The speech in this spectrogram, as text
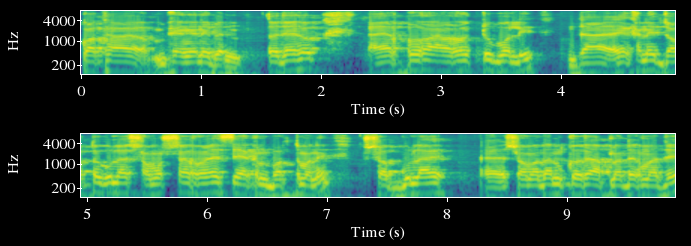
কথা ভেঙে নেবেন। তো যাই হোক, এরপর আরও একটু বলি, যা এখানে যতগুলা সমস্যা রয়েছে এখন বর্তমানে, সবগুলা সমাধান করে আপনাদের মাঝে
